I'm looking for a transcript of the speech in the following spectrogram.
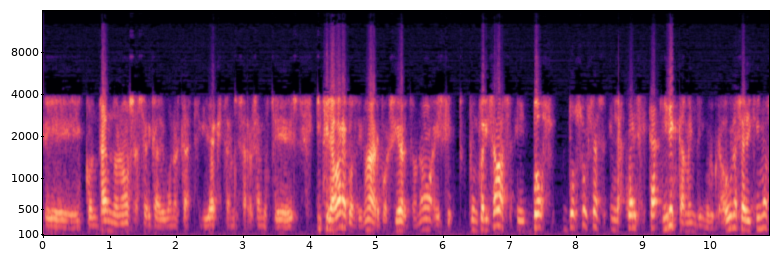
eh, contándonos acerca de bueno, esta actividad que están desarrollando ustedes y que la van a continuar, por cierto. ¿no? Es que puntualizabas eh, dos, dos ollas en las cuales está directamente involucrado. Una ya dijimos,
